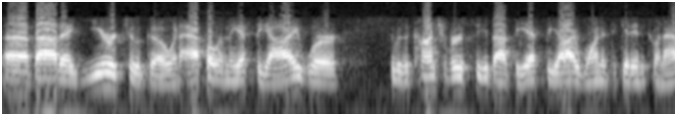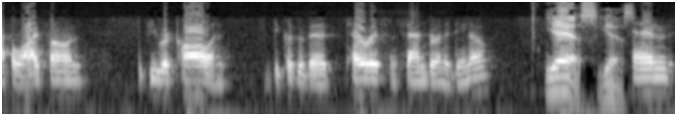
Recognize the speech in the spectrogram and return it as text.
Uh, about a year or two ago, when Apple and the FBI were, there was a controversy about the FBI wanted to get into an Apple iPhone if you recall, and because of the terrorists in San Bernardino. Yes, yes. And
